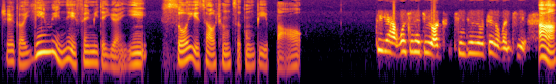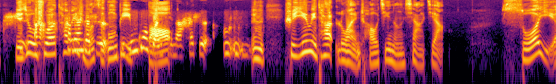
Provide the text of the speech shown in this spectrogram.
这个因为内分泌的原因，所以造成子宫壁薄对呀，我现在就要听清楚这个问题。啊，也就是说，它它为什么子宫壁薄系？呢？还是嗯嗯嗯嗯，是因为它卵巢机能下降，所以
